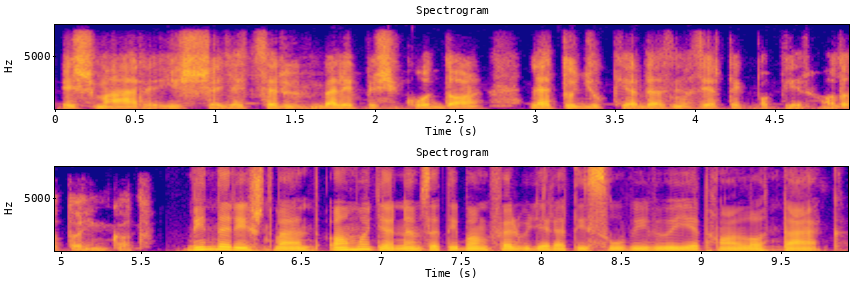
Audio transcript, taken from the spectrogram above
és már is egy egyszerű belépési kóddal le tudjuk kérdezni az értékpapír adatainkat. Binder Istvánt, a Magyar Nemzeti Bank felügyeleti szóvívőjét hallották.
